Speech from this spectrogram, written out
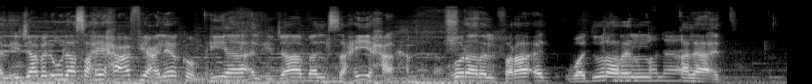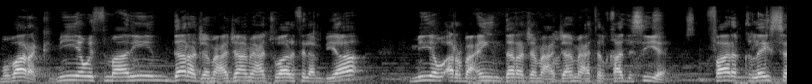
الإجابة الأولى صحيحة عفية عليكم. هي الإجابة الصحيحة. الحمد لله. غرر الفرائد ودرر القلائد. مبارك. 180 درجة مع جامعة وارث الأنبياء 140 درجة مع جامعة القادسية. فارق ليس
